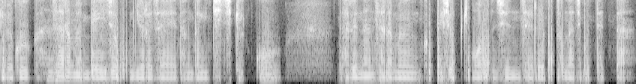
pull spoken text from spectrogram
결국 한 사람은 메이저 법률회사에 당당히 취직했고, 다른 한 사람은 커피숍 종업원 신세를 벗어나지 못했다.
